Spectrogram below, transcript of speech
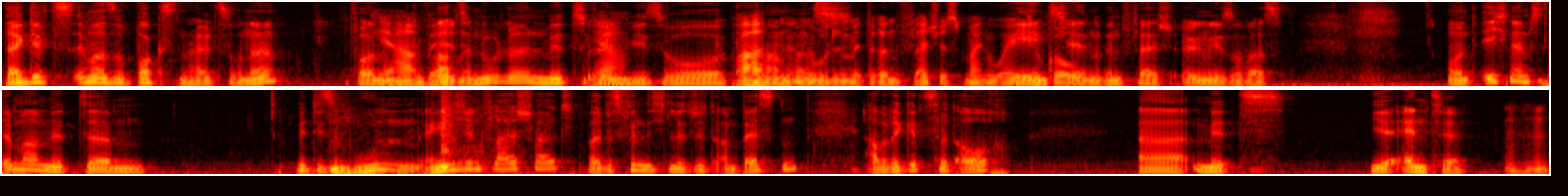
Da gibt es immer so Boxen halt so, ne? Von Ja, gebratenen Nudeln mit Ja. irgendwie so keine Bratene Ahnung was. Nudeln mit Rindfleisch ist mein way to Hähnchen, go. Rindfleisch, irgendwie sowas. Und ich nehme es immer mit, ähm, mit diesem Huhn, Hähnchenfleisch halt, weil das finde ich legit am besten. Aber da gibt es halt auch äh, mit hier Ente. Mhm.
